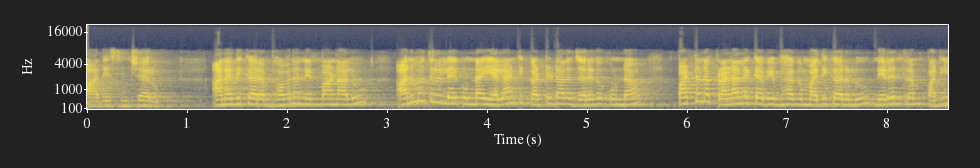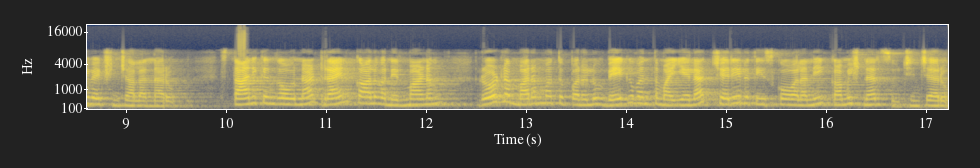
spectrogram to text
ఆదేశించారు. అనధికార భవన నిర్మాణాలు అనుమతులు లేకుండా ఎలాంటి కట్టడాలు జరగకుండా పట్టణ ప్రణాళిక విభాగం అధికారులు నిరంతరం పర్యవేక్షించాలన్నారు. స్థానికంగా ఉన్న డ్రైన్ కాలువ నిర్మాణం రోడ్ల మరమ్మతు పనులు వేగవంతం అయ్యేలా చర్యలు తీసుకోవాలని కమిషనర్ సూచించారు.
